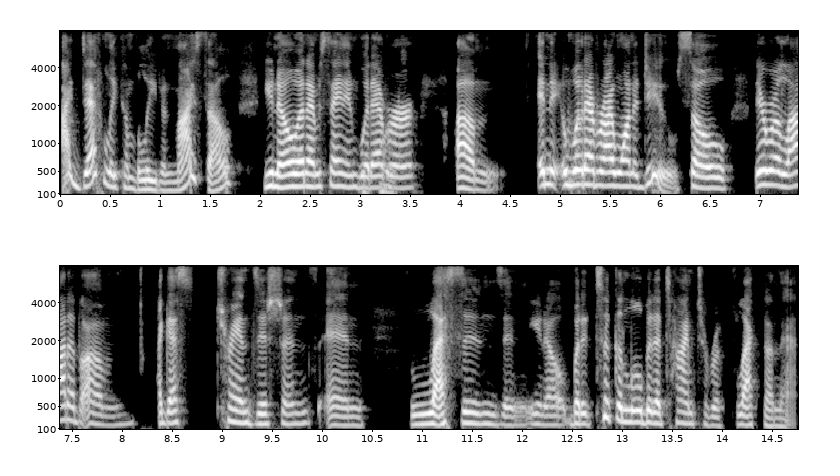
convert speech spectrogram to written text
I definitely can believe in myself. You know what I'm saying? And whatever, um, and whatever I want to do. So there were a lot of, um, I guess, transitions and lessons and you know but it took a little bit of time to reflect on that.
